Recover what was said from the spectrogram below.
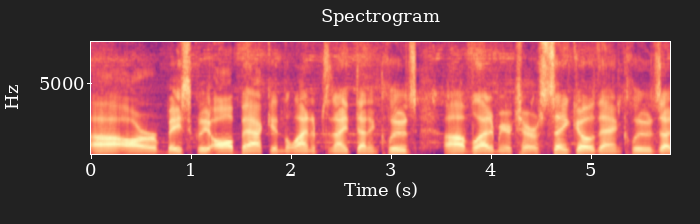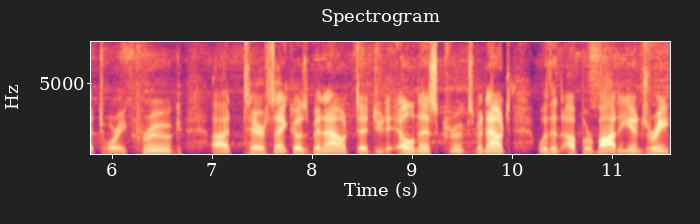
uh, are basically all back in the lineup tonight. That includes uh, Vladimir Tarasenko, that includes uh, Torey Krug. Tarasenko's been out due to illness. Krug's been out with an upper body injury.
